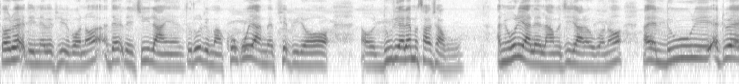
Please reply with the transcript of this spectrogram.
တော်တဲ့အနေနဲ့ပဲဖြစ်ဖြစ်ပေါ့နော်အသက်တွေကြီးလာရင်သူတို့တွေမှာခိုးကိုးရမယ်ဖြစ်ပြီးတော့ဟိုလူတွေကလည်းမဆောင်ချဘူးအမျိုးတွေကလည်းလာမကြည့်ကြတော့ဘူးပေါ့နော်ဒါရလူတွေအတွက်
